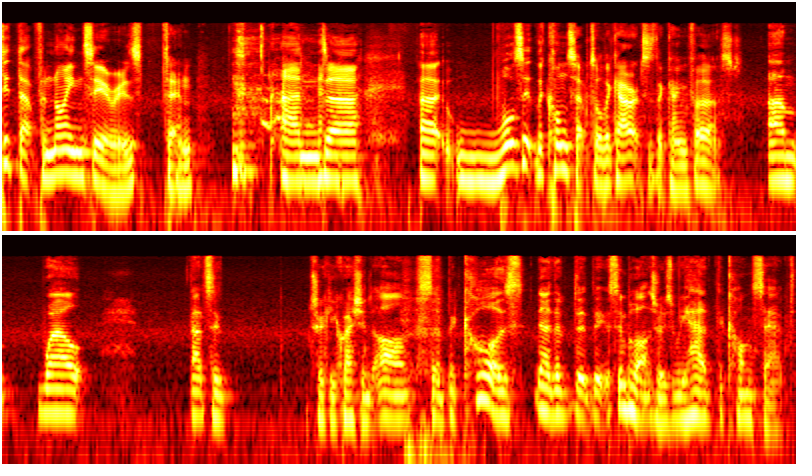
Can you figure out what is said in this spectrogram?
did that for nine series, ten, and uh, uh, was it the concept or the characters that came first? Um, well, that's a tricky question to answer because no, the, the the simple answer is we had the concept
